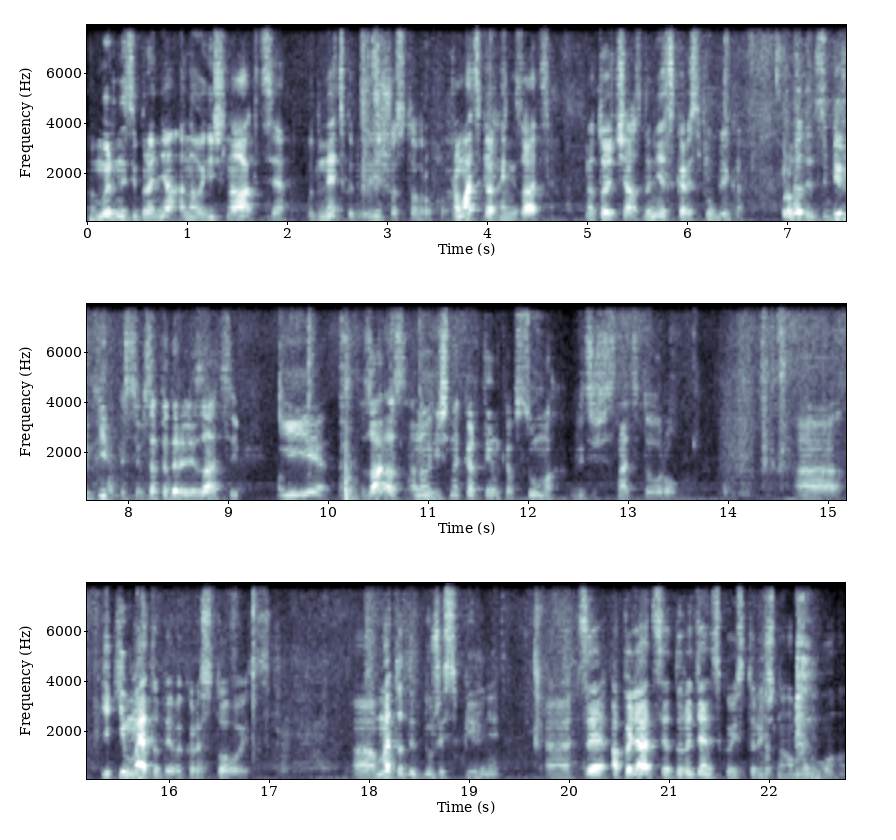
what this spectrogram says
мирне зібрання, аналогічна акція у Донецьку 2006 року. Громадська організація на той час Донецька Республіка проводить збір підписів за федералізацію. І зараз аналогічна картинка в Сумах 2016 року. Е, Які методи використовуються? Е, Методи дуже спільні. Е, Це апеляція до радянського історичного минулого,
